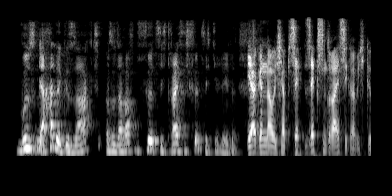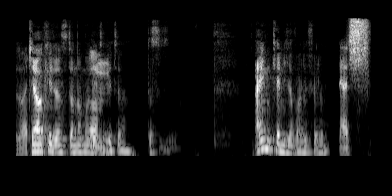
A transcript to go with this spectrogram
wurde es in der Halle gesagt, also da war von 40, 30, 40 die Rede. Ja, genau, ich habe 36 habe ich gehört. Ja, okay, das ist dann nochmal ähm, Das ist, einen kenne ich auf alle Fälle. Ja, es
